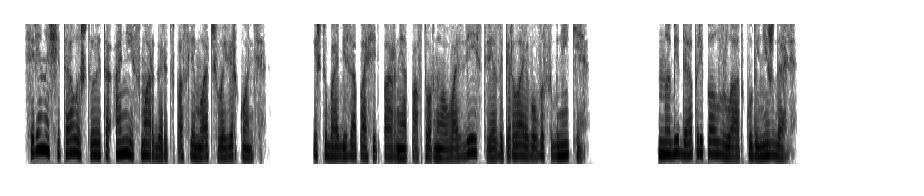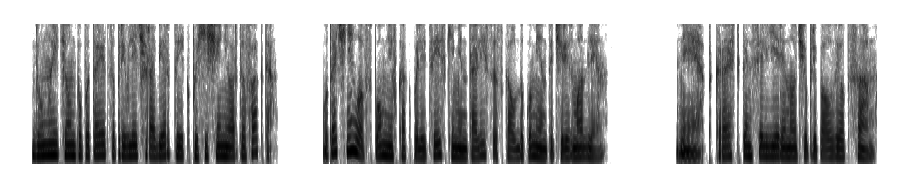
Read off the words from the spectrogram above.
Сирена считала, что это они с Маргарет спасли младшего Верконте, и чтобы обезопасить парня от повторного воздействия, заперла его в особняке. Но беда приползла, откуда не ждали. «Думаете, он попытается привлечь Роберта и к похищению артефакта?» Уточнила, вспомнив, как полицейский менталист искал документы через Мадлен. «Нет, красть консильери ночью приползет сам»,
